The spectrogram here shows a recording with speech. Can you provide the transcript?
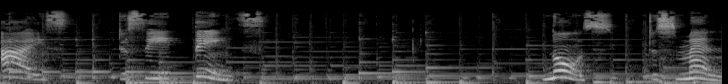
Eyes to see things. Nose to smell.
